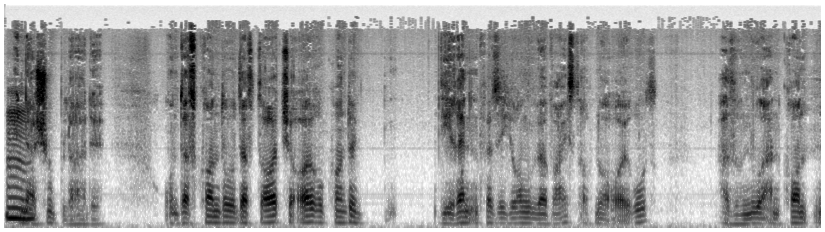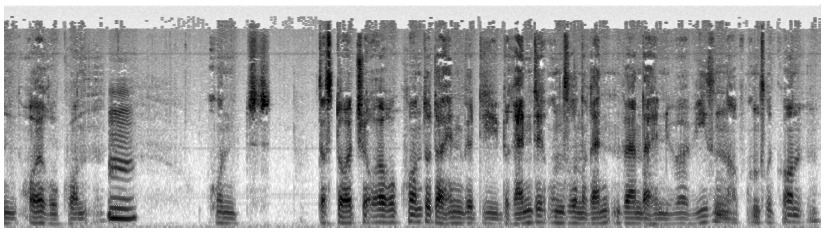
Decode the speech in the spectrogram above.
in der Schublade. Und das Konto, das deutsche Eurokonto, die Rentenversicherung überweist auch nur Euros, also nur an Konten, Eurokonten. Und das deutsche Eurokonto, dahin wird die Rente, unseren Renten werden dahin überwiesen auf unsere Konten.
